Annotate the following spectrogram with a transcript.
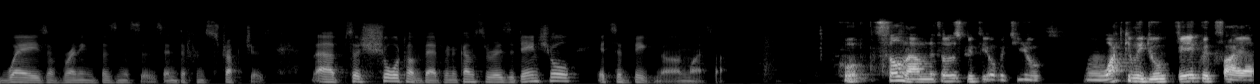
ways of running businesses and different structures. Uh, so, short of that, when it comes to residential, it's a big no on my side. Cool. So now I'm going to throw this quickly over to you. What can we do, very quick fire,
